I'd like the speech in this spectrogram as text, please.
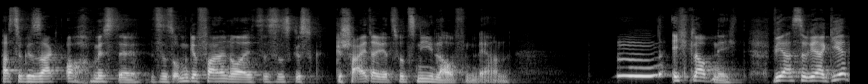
Hast du gesagt, oh Mist, ey, jetzt ist es umgefallen, oh, jetzt ist es gescheitert, jetzt wird's nie laufen lernen. Ich glaube nicht. Wie hast du reagiert?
